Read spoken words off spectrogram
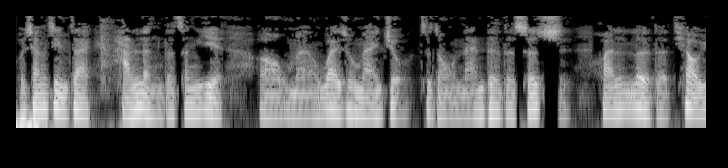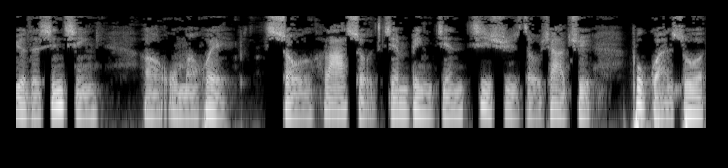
我相信，在寒冷的深夜，呃，我们外出买酒这种难得的奢侈、欢乐的跳跃的心情，呃，我们会手拉手、肩并肩继续走下去。不管说，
